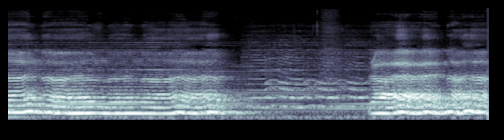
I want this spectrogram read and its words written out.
na na na na. Na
